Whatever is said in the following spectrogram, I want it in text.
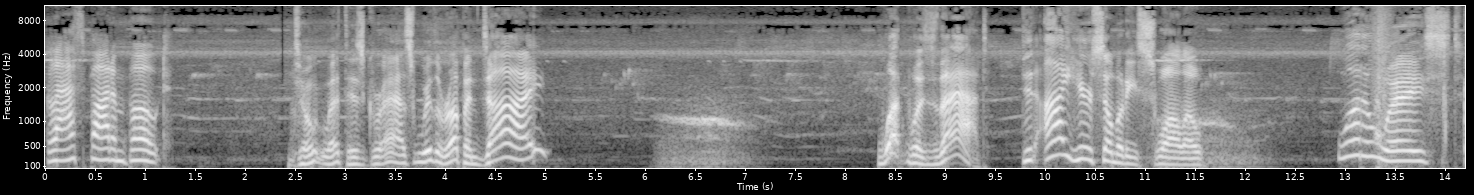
Glass bottom boat. Don't let this grass wither up and die. What was that? Did I hear somebody swallow? What a waste.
